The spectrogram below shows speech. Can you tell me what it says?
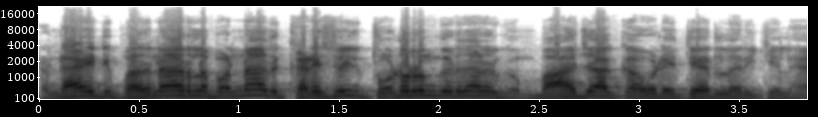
ரெண்டாயிரத்தி பதினாறில் பண்ணால் அது கடைசி வரைக்கும் தொடருங்கிறதா இருக்கும். பாஜகவுடைய தேர்தல் அறிக்கையில்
